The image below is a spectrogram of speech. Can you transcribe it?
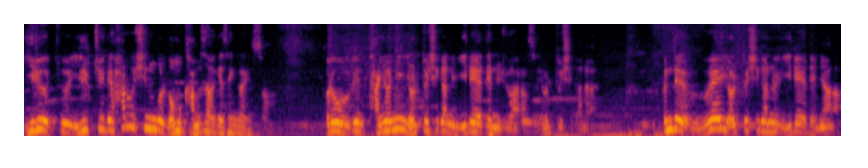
일, 그 일주일에 하루 쉬는 걸 너무 감사하게 생각했어. 그리고 우리는 당연히 12시간을 일해야 되는 줄 알았어. 12시간을. 근데 왜 12시간을 일해야 되냐?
